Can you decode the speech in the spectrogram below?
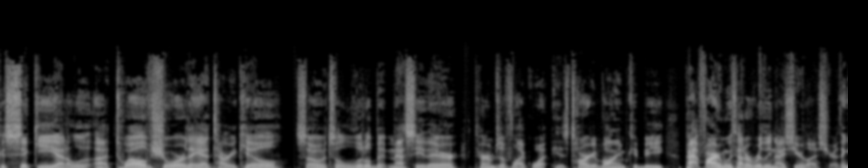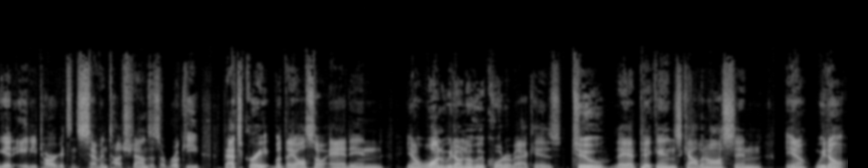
Gesicki at a uh, 12, sure they had Tyreek Hill, so it's a little bit messy there in terms of like what his target volume could be. Pat Freiermuth had a really nice year last year. I think he had 80 targets and seven touchdowns as a rookie. That's great, but they also add in you know, one, we don't know who the quarterback is. Two, they had Pickens, Calvin Austin. You know, we don't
